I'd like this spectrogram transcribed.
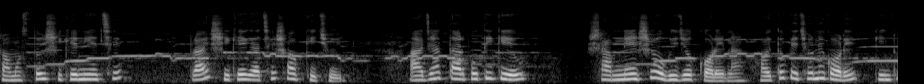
সমস্তই শিখে নিয়েছে, প্রায় শিখে গেছে সব কিছুই আজ আর তার প্রতি কেউ সামনে এসে অভিযোগ করে না, হয়তো পেছনে করে, কিন্তু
